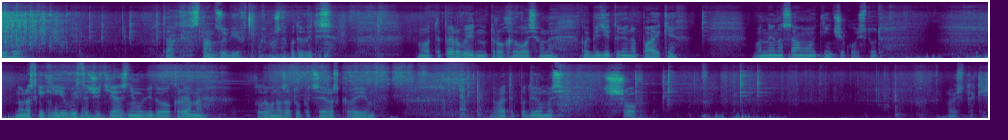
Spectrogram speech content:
Угу. Так, стан зубів тепер можна подивитись. От тепер видно трохи ось вони. Побідітові напайки. Вони на самому кінчику ось тут. Ну наскільки її вистачить, я зніму відео окреме, коли вона затупиться і розкроїм. Давайте подивимось шов. Ось такий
